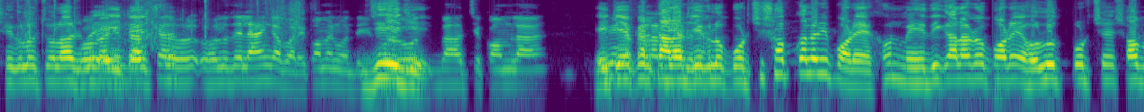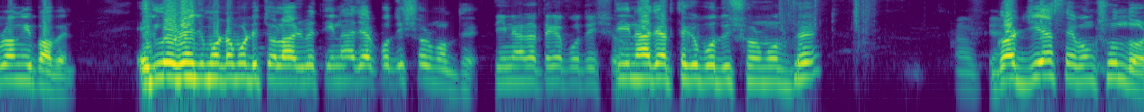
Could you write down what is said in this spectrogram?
সেগুলো চলে আসবে এই কিন্তু আজকাল টাইপের হ- লেহেঙ্গা পরে কমের মধ্যে। জি, জি। বা হচ্ছে কমলা এই টাইপের কালার যেগুলো পড়ছে সব কালারই পড়ে এখন। মেহেদি কালারও পড়ে হলুদ পড়ছে সব রঙই পাবেন। এগুলো রেঞ্জ মোটামুটি চলে আসবে তিন হাজার পঁচিশশোর মধ্যে। তিন হাজার থেকে পঁচিশশো। তিন হাজার থেকে পঁচিশশোর মধ্যে। গর্জিয়াস এবং সুন্দর।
